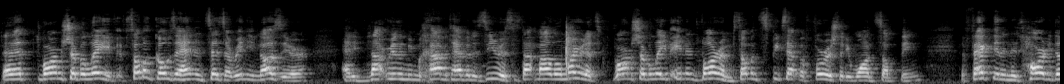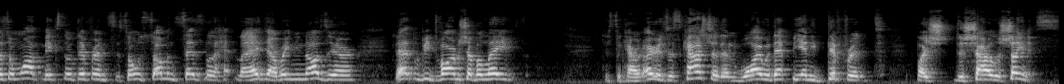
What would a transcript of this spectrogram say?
that at Dvarim Shebelev, if someone goes ahead and says Arini Nazir, and he's not really mechaven to have a Naziris, it's not Malon Moyer, that's Dvarim Shebelev ain't in Dvarim. Someone speaks out before that he wants something. The fact that in his heart he doesn't want makes no difference. So someone says Lahedya Arini Nazir, that would be Dvarim Shabalev. Just to carry on this kasha, then why would that be any different by the Shar Lashonis?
